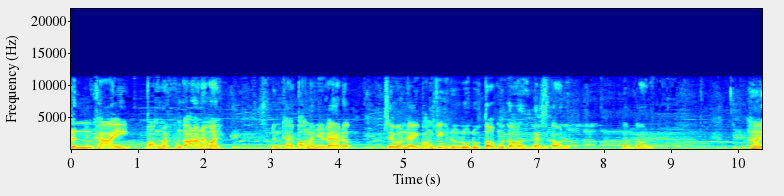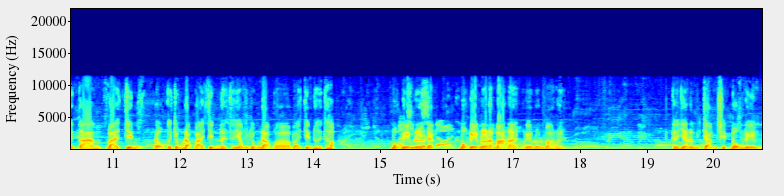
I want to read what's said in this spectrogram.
Định khải bỏng mà. Không có đâu em ơi. Định khải bỏng làm gì ra được. Xe bên này bỏng chỉ cái đu, đu, đu tốt mới có làm gì có được. Làm có được. 28 39 độ cái trúng độc 39 này. Thời gian trúng độc à, 39 hơi thấp. Một điểm nữa là đẹp một điểm nữa là mát rồi. Một điểm nữa là mát rồi. Thời gian năm chậm xịt 4 điểm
